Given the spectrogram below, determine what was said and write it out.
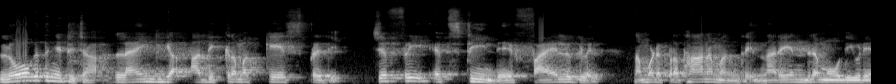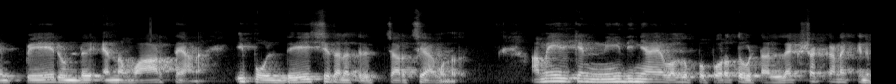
ലോകത്ത് ഞെട്ടിച്ച ലൈംഗിക അതിക്രമ കേസ് പ്രതി ജെഫ്രി എപ്സ്റ്റീന്റെ ഫയലുകളിൽ നമ്മുടെ പ്രധാനമന്ത്രി നരേന്ദ്രമോദിയുടെ പേരുണ്ട് എന്ന വാർത്തയാണ് ഇപ്പോൾ ദേശീയ തലത്തിൽ ചർച്ചയാകുന്നത്. അമേരിക്കൻ നീതിന്യായ വകുപ്പ് പുറത്തുവിട്ട ലക്ഷക്കണക്കിന്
